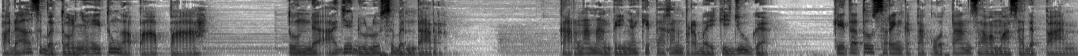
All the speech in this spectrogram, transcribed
Padahal sebetulnya itu nggak apa-apa, tunda aja dulu sebentar. Karena nantinya kita akan perbaiki juga. Kita tuh sering ketakutan sama masa depan,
